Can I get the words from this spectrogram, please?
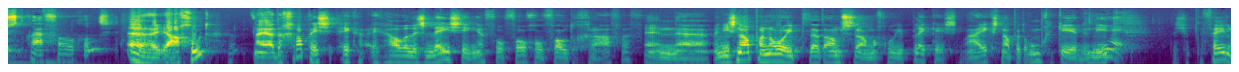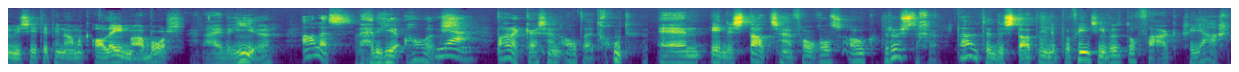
Qua vogels? Eh, ja, goed. Nou ja, de grap is, ik, ik hou wel eens lezingen voor vogelfotografen. En, eh, en die snappen nooit dat Amsterdam een goede plek is. Maar ik snap het omgekeerde niet. Nee. Als je op de Veluwe zit, heb je namelijk alleen maar bos. En wij hebben hier, Alles. wij hebben hier alles. Ja. Parken zijn altijd goed. En in de stad zijn vogels ook rustiger. Buiten de stad, in de provincie, wordt toch vaak gejaagd.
